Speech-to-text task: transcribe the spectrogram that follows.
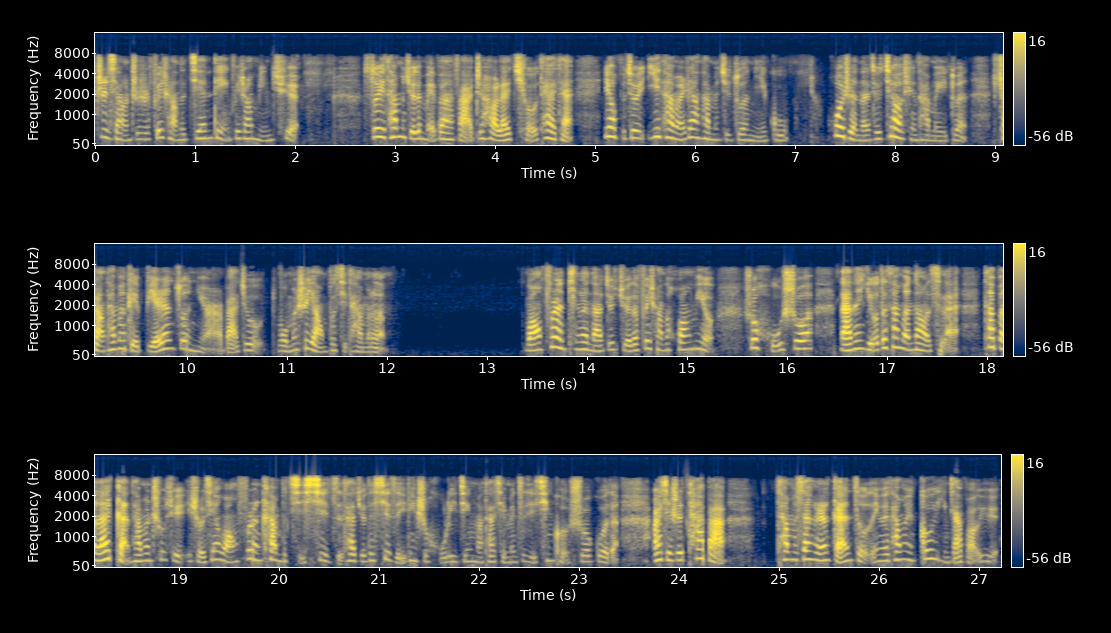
志向就是非常的坚定，非常明确，所以他们觉得没办法，只好来求太太，要不就依他们让他们去做尼姑，或者呢就教训他们一顿，赏他们给别人做女儿吧，就我们是养不起他们了。王夫人听了呢，就觉得非常的荒谬，说胡说，哪能由得他们闹起来？她本来赶他们出去，首先王夫人看不起戏子，她觉得戏子一定是狐狸精嘛，她前面自己亲口说过的，而且是她把。他们三个人赶走的，因为他们勾引贾宝玉。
